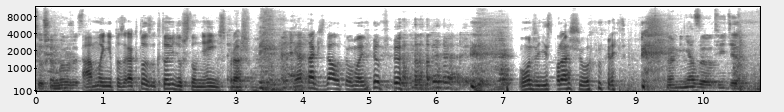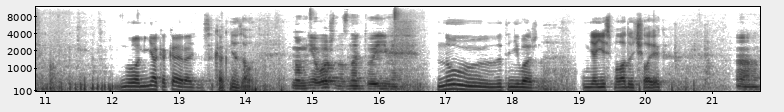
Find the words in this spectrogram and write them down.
Слушай, мы уже... А мы не... Поз... А кто, кто видел, что у меня имя спрашивал? Я так ждал этого момента. Он же не спрашивал. Но меня зовут Витя. Ну, а меня какая разница, как меня зовут? Но мне важно знать твое имя. Ну, это не важно. У меня есть молодой человек. А,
